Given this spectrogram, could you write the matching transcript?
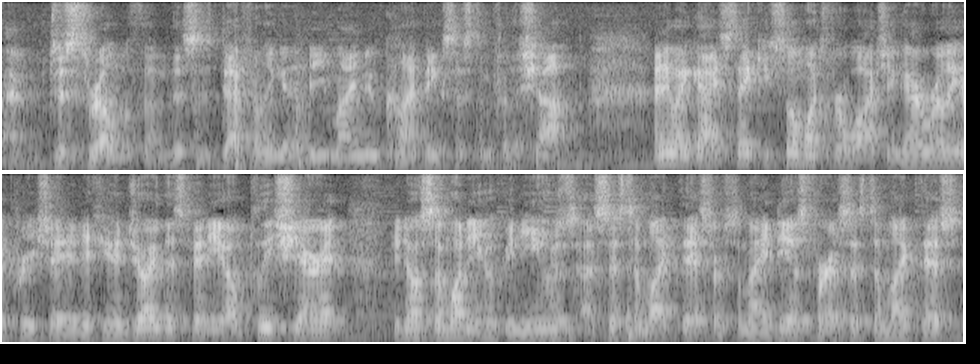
I'm just thrilled with them. This is definitely going to be my new clamping system for the shop. Anyway, guys, thank you so much for watching. I really appreciate it. If you enjoyed this video, please share it. If you know somebody who can use a system like this or some ideas for a system like this,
